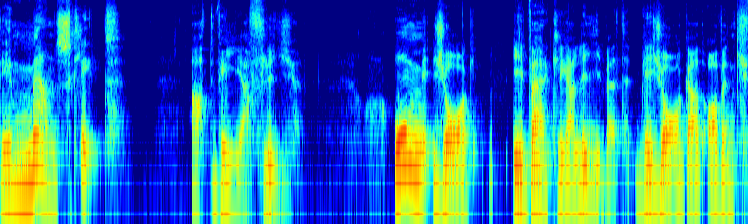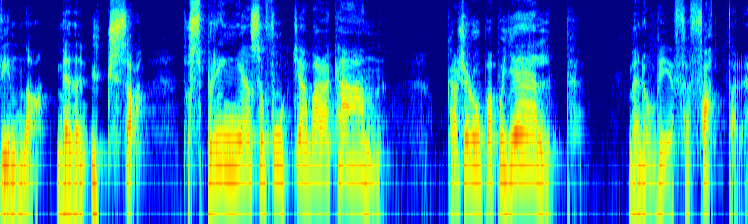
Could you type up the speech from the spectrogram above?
Det är mänskligt att vilja fly. Om jag i verkliga livet blir jagad av en kvinna med en yxa, då springer jag så fort jag bara kan. Kanske ropar på hjälp. Men om vi är författare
